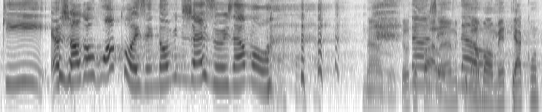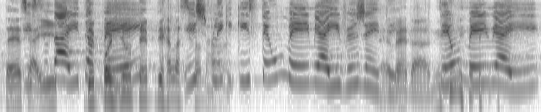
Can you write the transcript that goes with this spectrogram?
que eu jogo alguma coisa em nome de Jesus, né, amor? Não, gente, eu estou falando gente, que normalmente acontece isso aí daí também, depois de um tempo de relacionamento. Explique que isso tem um meme aí, viu, gente? É verdade. Tem um meme aí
